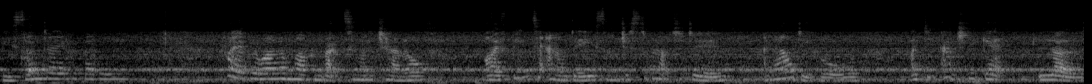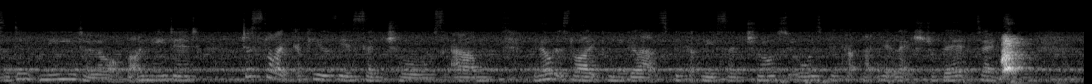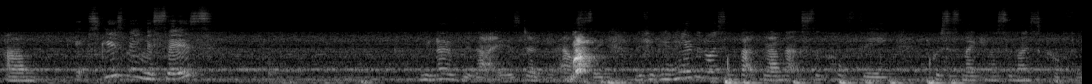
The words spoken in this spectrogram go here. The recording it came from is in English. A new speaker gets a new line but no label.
Happy Sunday everybody. Hi everyone and welcome back to my channel. I've been to Aldi so I'm just about to do an Aldi haul. I didn't actually get loads, I didn't need a lot but I needed just like a few of the essentials. Um, you know what it's like when you go out to pick up the essentials, you always pick up that little extra bit, don't you? Um, excuse me missus, you know who that is, don't you, Elsie? And if you can hear the noise in the background, that's the coffee. Chris is making us a nice coffee.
